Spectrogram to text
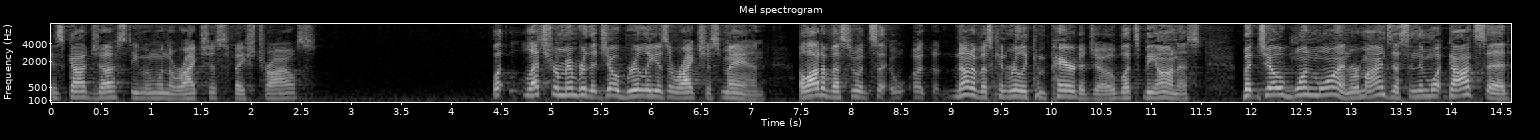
Is God just even when the righteous face trials? let's remember that Job really is a righteous man. A lot of us would say, uh, none of us can really compare to Job, let's be honest. But Job 1 1 reminds us, and then what God said,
